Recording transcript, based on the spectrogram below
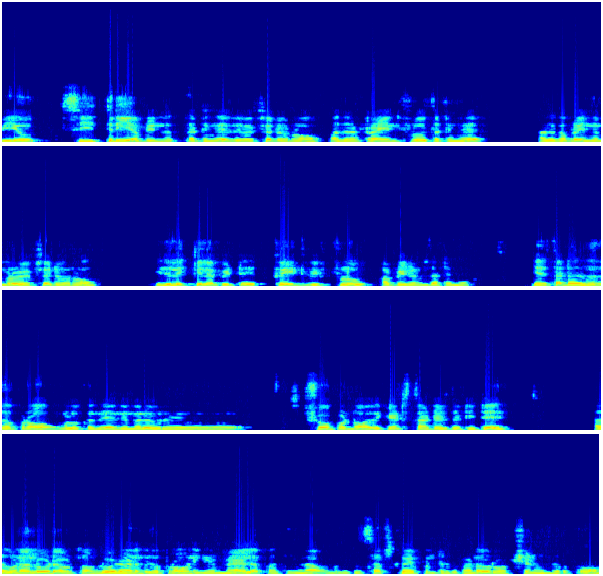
விஓ சி த்ரீ அப்படின்னு தட்டுங்க. இது வெப்சைட் வரும். அதில் ட்ரை அண்ட் ஃப்ளோ தட்டுங்க. அதுக்கப்புறம் இந்த மாதிரி வெப்சைட் வரும். இதில் கீழே போயிட்டு கிரியேட் வித் ஃப்ளோ அப்படின்னு வந்து தட்டுங்க. இது தட்டதுக்கப்புறம் உங்களுக்கு வந்து இந்த மாதிரி ஒரு ஷோ பண்ணோம். அதை கேட் ஸ்டார்ட் தட்டிட்டு அது ஒன்றா லோட் ஆகட்டும் லோட் ஆனதுக்கப்புறம் நீங்கள் மேலே பார்த்தீங்கன்னா உங்களுக்கு சப்ஸ்கிரைப் பண்ணுறதுக்கான ஒரு ஆப்ஷன் வந்துருக்கும்.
